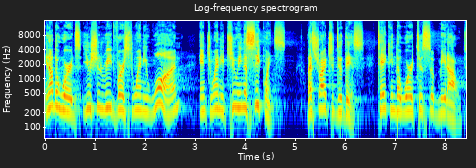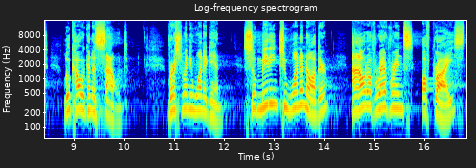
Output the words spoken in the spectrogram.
In other words, you should read verse 21 and 22 in a sequence. Let's try to do this, taking the word to submit out. Look how we're going to sound. Verse 21 again. Submitting to one another out of reverence of Christ,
